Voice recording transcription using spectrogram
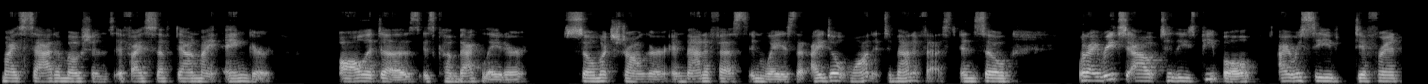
my sad emotions, if I stuff down my anger, all it does is come back later so much stronger and manifest in ways that I don't want it to manifest. And so when I reached out to these people, I received different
